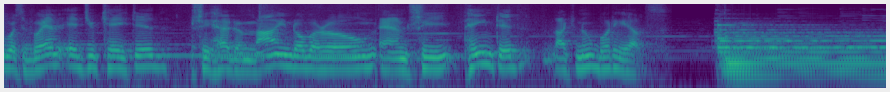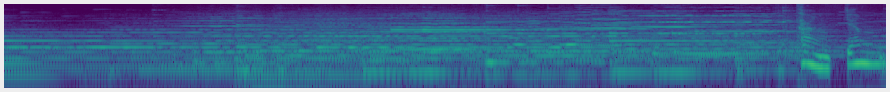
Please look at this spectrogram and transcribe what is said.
was well educated, she had a mind of her own, and she painted like nobody else. Tanken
